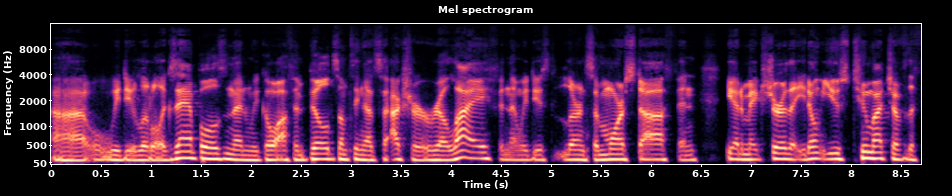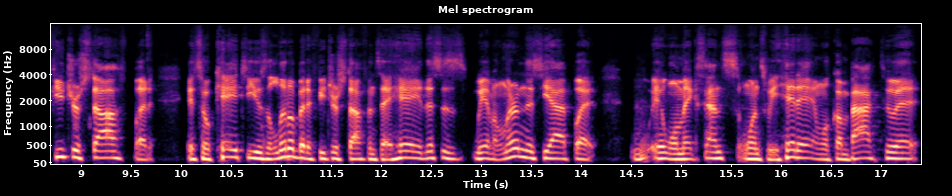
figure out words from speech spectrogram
uh, we do little examples and then we go off and build something that's actually real life. And then we do learn some more stuff. And you got to make sure that you don't use too much of the future stuff but it's okay to use a little bit of future stuff and say hey this is we haven't learned this yet but it will make sense once we hit it and we'll come back to it.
